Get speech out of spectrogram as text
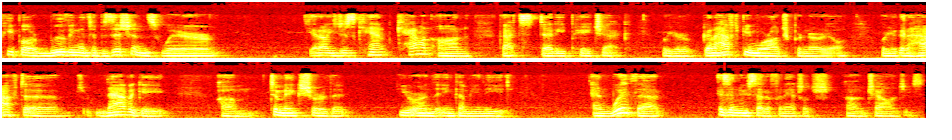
people are moving into positions where, you know, you just can't count on that steady paycheck, where you're going to have to be more entrepreneurial, where you're going to have to navigate um, to make sure that you earn the income you need. And with that is a new set of financial ch- um, challenges.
